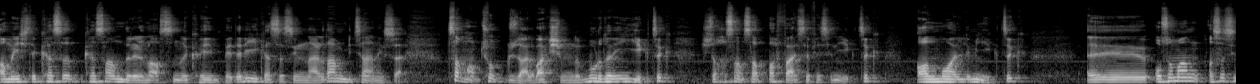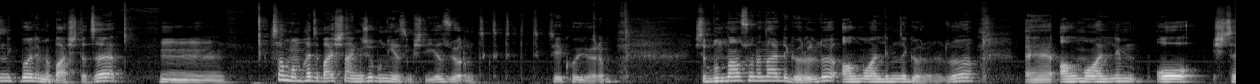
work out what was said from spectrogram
ama işte Cas- Cassandra'nın aslında kayınpederi ilk asasinlerden bir tanesi. Tamam çok güzel bak şimdi buradan iyi yıktık. İşte Hasan Sabbah felsefesini yıktık. Al muallimi yıktık. Ee, o zaman asasinlik böyle mi başladı? Hmm, Tamam hadi başlangıca bunu yazayım işte yazıyorum tık tık tık tık tık diye koyuyorum. İşte bundan sonra nerede görüldü? Al Muallim'de görüldü. Ee, Al Muallim o işte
